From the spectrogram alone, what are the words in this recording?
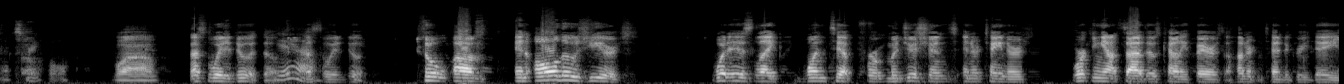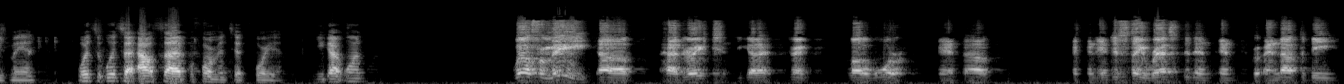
That's so- pretty cool. wow. That's the way to do it, though. Yeah. That's the way to do it. So, um, in all those years, what is like one tip for magicians, entertainers working outside those county fairs, 110 degree days, man? What's what's an outside performance tip for you? You got one? Well, for me, uh, hydration. You got to drink a lot of water and uh, and, and just stay rested and, and and not to be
